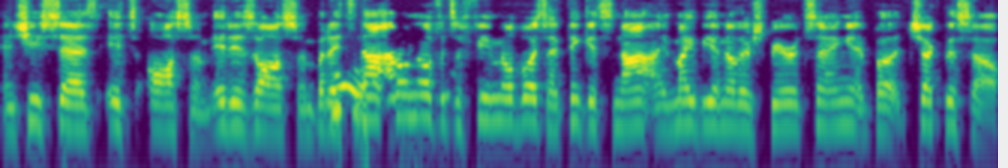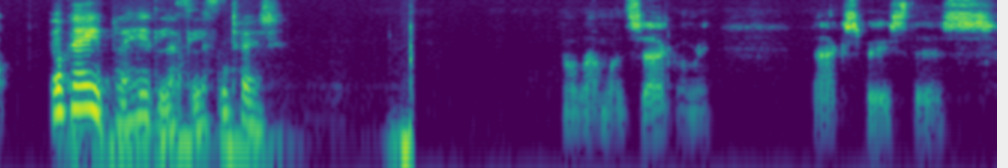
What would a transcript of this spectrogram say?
and she says, It's awesome. It is awesome. But it's not, I don't know if it's a female voice. I think it's not. It might be another spirit saying it, but check this out. Okay, play it. Let's listen to it. Hold on one sec. Let me backspace this.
